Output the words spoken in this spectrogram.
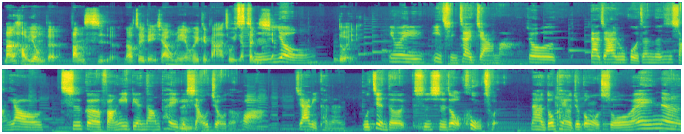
蛮好用的方式了。然后所以等一下我们也会跟大家做一下分享。对，因为疫情在家嘛，就大家如果真的是想要吃个防疫便当配一个小酒的话，嗯、家里可能不见得时时都有库存。那很多朋友就跟我说：“哎、欸，那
